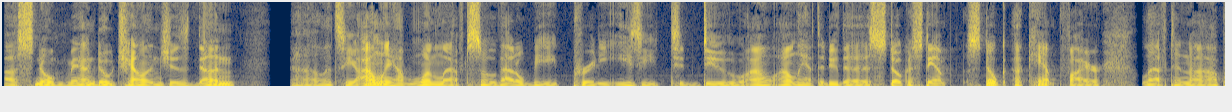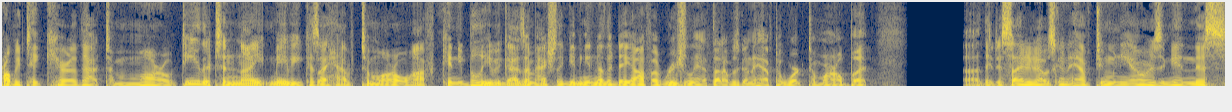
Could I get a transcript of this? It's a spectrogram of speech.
uh, Snowmando challenges done. Uh, let's see. I only have one left, so that'll be pretty easy to do. I'll, I only have to do the stoke a stamp, stoke a campfire left, and uh, I'll probably take care of that tomorrow. Either tonight, maybe, because I have tomorrow off. Can you believe it, guys? I'm actually getting another day off. Originally, I thought I was going to have to work tomorrow, but uh, they decided I was going to have too many hours again this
